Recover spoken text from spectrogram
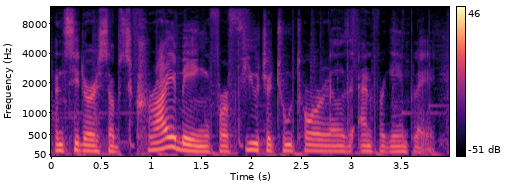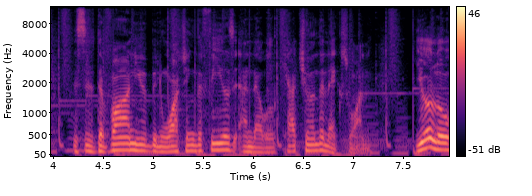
consider subscribing subscribing for future tutorials and for gameplay. This is Devon, you've been watching The Fields, and I will catch you on the next one. YOLO!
